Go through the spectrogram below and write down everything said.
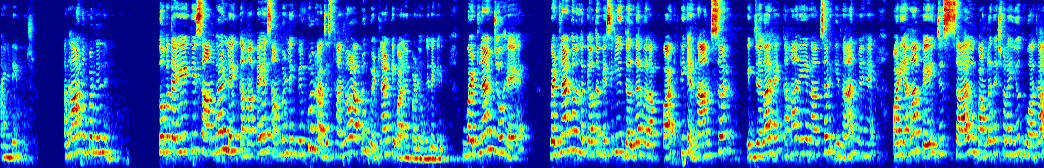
ID पूछ रहे आधार नंबर दे दें तो बताइए कि सांभर लेक कहाँ पे है? सांभर लेक बिल्कुल राजस्थान में और आप लोग वेटलैंड के बारे में पढ़े होंगे। देखिए, वेटलैंड जो है, वेटलैंड का मतलब क्या होता है? बेसिकली दलदल वाला पार्ट ठीक है? रामसर एक जगह है। कहाँ है ये? रामसर, ईरान में है। और यहाँ पे जिस साल बांग्लादेश वाला युद्ध हुआ था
